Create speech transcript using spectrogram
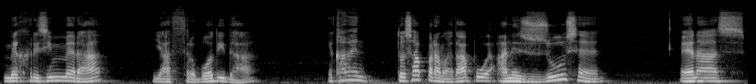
μέχρι σήμερα, η ανθρωπότητα, έκαμε τόσα πράγματα που ανεζούσε ένας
